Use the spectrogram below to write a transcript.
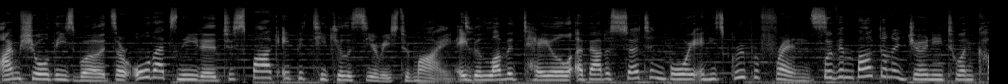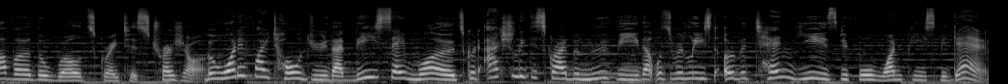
I'm sure these words are all that's needed to spark a particular series to mind, a beloved tale about a certain boy and his group of friends who have embarked on a journey to uncover the world's greatest treasure. But what if I told you that these same words could actually describe a movie that was released over 10 years before One Piece began?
